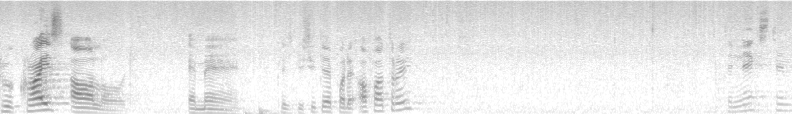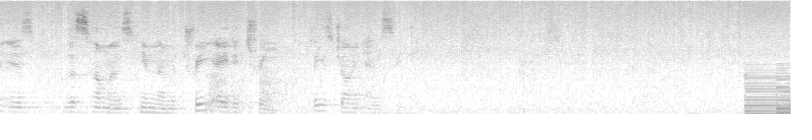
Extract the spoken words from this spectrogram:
through Christ our Lord. Amen. Please be seated for the offertory. The next hymn is the summons, hymn number 383. Please join and sing.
